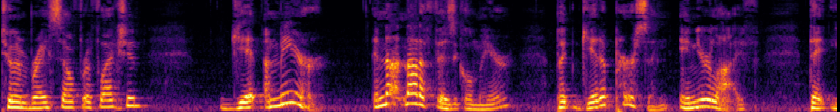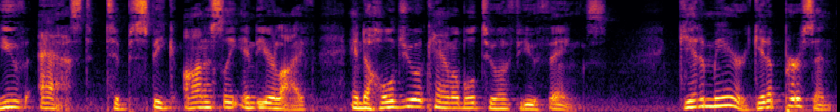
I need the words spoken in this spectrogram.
to embrace self reflection, get a mirror. And not, not a physical mirror, but get a person in your life that you've asked to speak honestly into your life and to hold you accountable to a few things. Get a mirror, get a person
